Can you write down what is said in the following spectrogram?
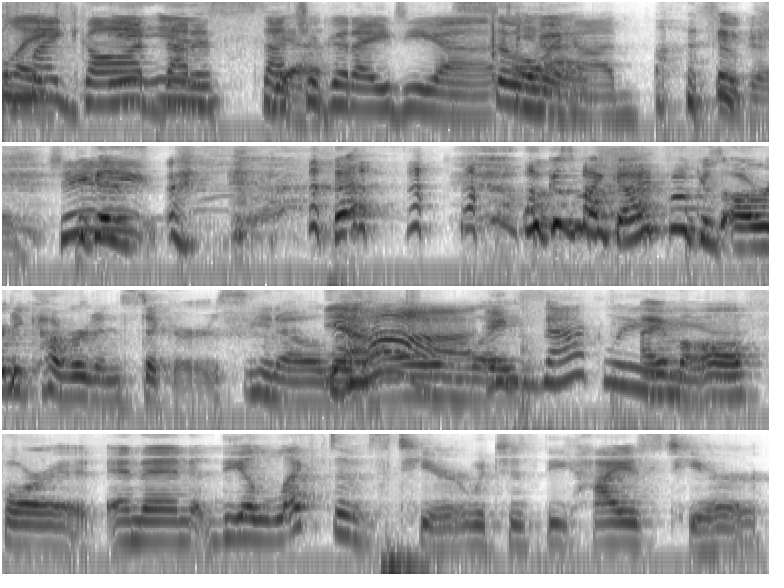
oh my god, that is is such a good idea. So oh my good. god. so good. Jamie, well, because my guidebook is already covered in stickers. You know. like, yeah, I'm, like- exactly. I'm all for it. And then the electives tier, which is the highest tier,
